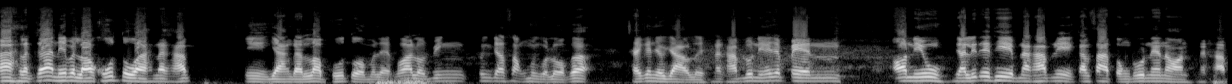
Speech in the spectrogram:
อะแล้วก็อันนี้เป็นล้อคู่ตัวนะครับนี่ยางดันรอบคู่ตัวมาเลย เพราะว่ารถวิ่งเพิ่งจะสองหมื่นกว่าโลก็ใช้กันยาวๆเลยนะครับ รุ่นนี้ก็จะเป็น all new Yaris a t i v นะครับ นี่กันศาตรงรุ่นแน่นอนนะครับ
